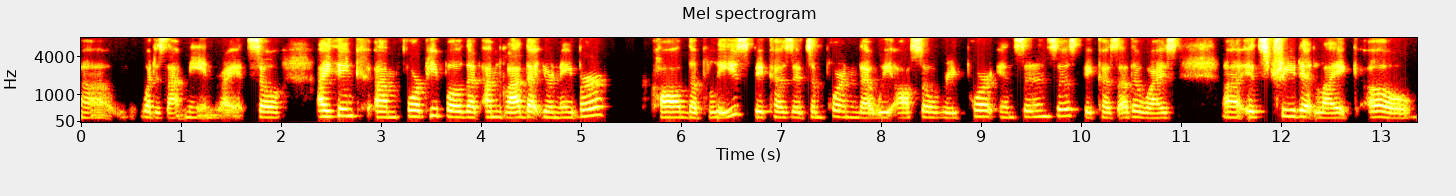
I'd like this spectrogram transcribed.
uh, what does that mean, right? So I think um, for people that I'm glad that your neighbor called the police because it's important that we also report incidences because otherwise uh, it's treated like, oh,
